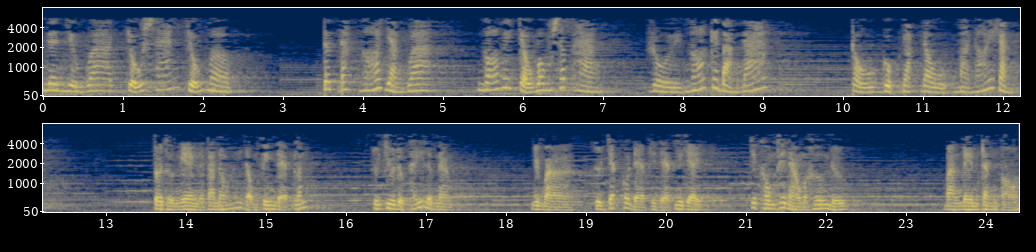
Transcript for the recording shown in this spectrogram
nên vườn hoa chỗ sáng chỗ mờ. Tất đắc ngó giàn hoa, ngó mấy chậu bông sắp hàng, rồi ngó cái bàn đá. Cậu gục gặt đầu mà nói rằng Tôi thường nghe người ta nói động tiên đẹp lắm, tôi chưa được thấy lần nào. Nhưng mà tôi chắc có đẹp thì đẹp như vậy, chứ không thế nào mà hơn được. Ban đêm trăng tỏ,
